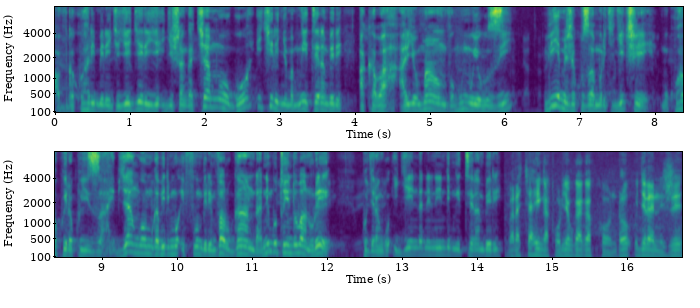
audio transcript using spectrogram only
avuga ko hari imirenge yegereye igishanga cya mwogo ikiri inyuma mu iterambere. Akaba ariyo mpamvu nk'umuyobozi biyemeje kuzamura iki gice mu kuhakwirakwiza ibyangombwa birimo ifumbire mvaruganda n'imbuto y'indobanure kugira ngo igendane n'indi mu iterambere. Baracyahinga ku buryo bwa gakondo ugereranyije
